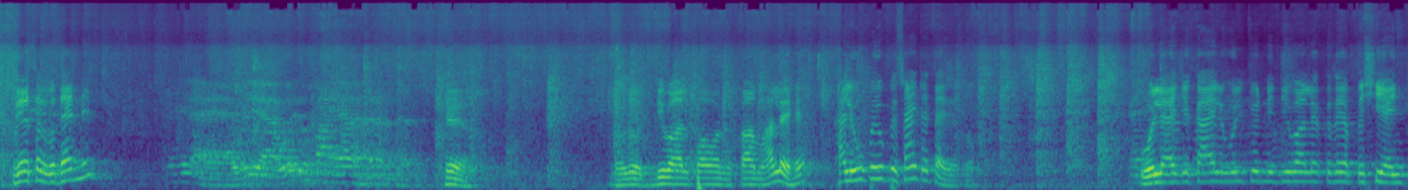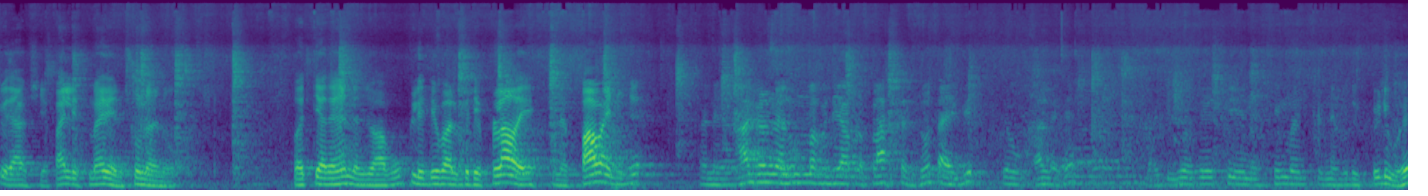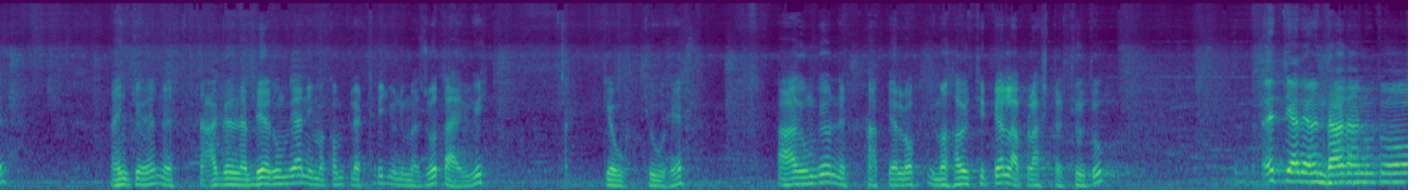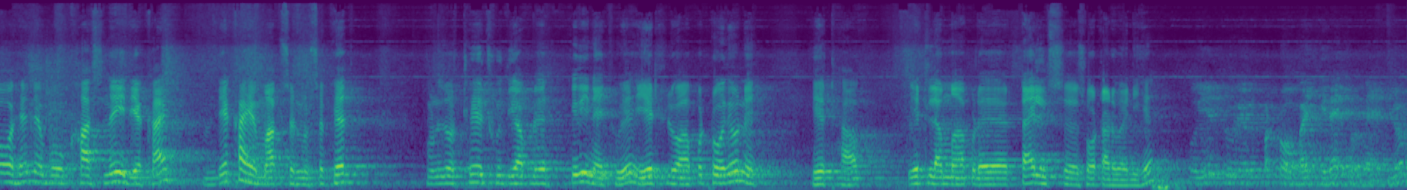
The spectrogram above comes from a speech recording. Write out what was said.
પ્રેશર વધારે ને છે બધો દિવાલ પાવાનું કામ હાલે છે ખાલી ઉપર ઉપર સાઠ હતા રહેતો ઓલે આજે કાલે ઓલચોરની દિવાલે કરે પછી આંચોર આવશે. પાલીસ મારીને સુનાનો. અત્યારે હે ને જો આ ઉપલી દિવાલ બધી પલાવે અને પાવાની છે. અને આગળના રૂમમાં બધી આપણે પ્લાસ્ટર જોતા આવી એવું હાલે છે. બાકી જો રેતી અને સિમેન્ટ ને બધું પીડ્યું છે. આંચો છે ને આગળના બે રૂમ રહ્યા ને એમાં કમ્પ્લીટ થઈ ગયું ને એમાં જોતા આવી. કેવું થયું છે. આ રૂમ રહ્યો ને આ પેલો, એમાં સૌથી પહેલાં પ્લાસ્ટર થયું હતું. અત્યારે અંધારાનું તો છે ને બહુ ખાસ નહીં દેખાય. દેખાય એમ માપસરનું સફેદ. પણ જો ઠેઠ સુધી આપણે કરી નાખ્યું હે એટલો આ પટ્ટો રહ્યો ને હેઠા એટલામાં આપણે ટાઇલ્સ ચોંટાડવાની છે તો એટલું એક પટ્ટો બાકી રાખ્યો છે એટલો.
